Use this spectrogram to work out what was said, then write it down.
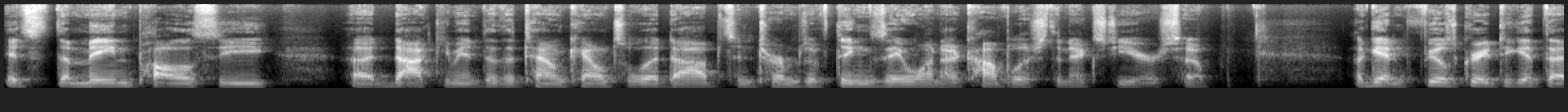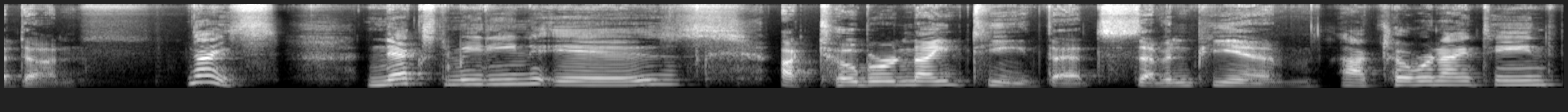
it's the main policy uh, document that the town council adopts in terms of things they want to accomplish the next year. So, again, feels great to get that done. Nice. Next meeting is October 19th at 7 p.m. October 19th.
